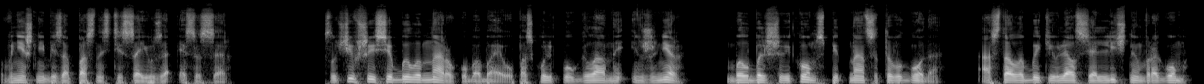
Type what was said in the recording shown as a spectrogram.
внешней безопасности Союза СССР. Случившееся было на руку Бабаеву, поскольку главный инженер был большевиком с 15 -го года, а стало быть являлся личным врагом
